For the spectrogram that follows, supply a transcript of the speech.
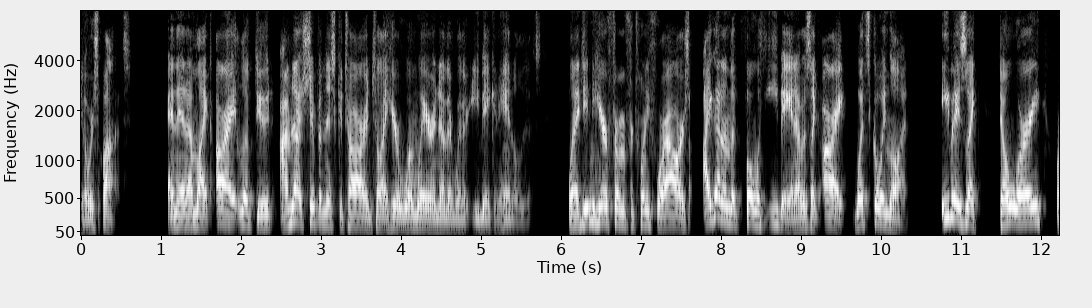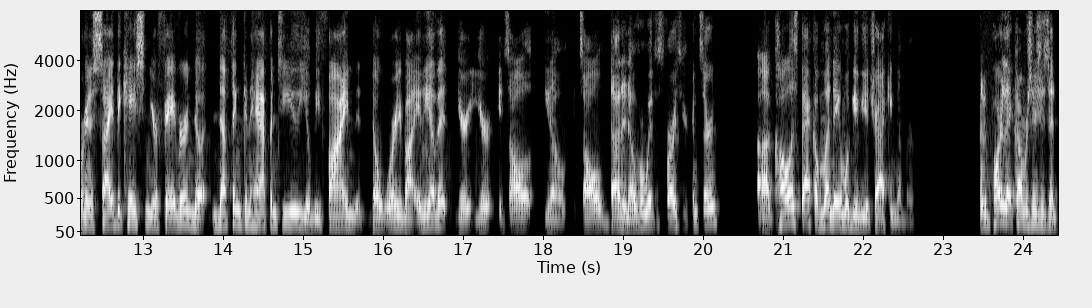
No response. And then I'm like, all right, look, dude, I'm not shipping this guitar until I hear one way or another whether eBay can handle this. When I didn't hear from him for 24 hours, I got on the phone with eBay and I was like, all right, what's going on? eBay's like, don't worry, we're going to side the case in your favor. No, nothing can happen to you. You'll be fine. Don't worry about any of it. You're, you're, it's all, you know, it's all done and over with as far as you're concerned. Uh, call us back on Monday and we'll give you a tracking number. And part of that conversation said,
